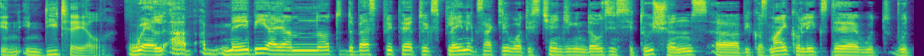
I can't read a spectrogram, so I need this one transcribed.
in, in detail? Well, uh, uh, maybe I am not the best prepared to explain exactly what is changing in those institutions uh, because my colleagues there would would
